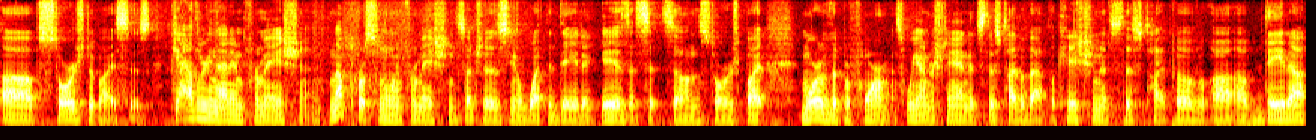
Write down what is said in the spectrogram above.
of storage devices, gathering that information, not personal information such as you know what the data is that sits on the storage, but more of the performance. We understand it's this type of application, it's this type of, uh, of data,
